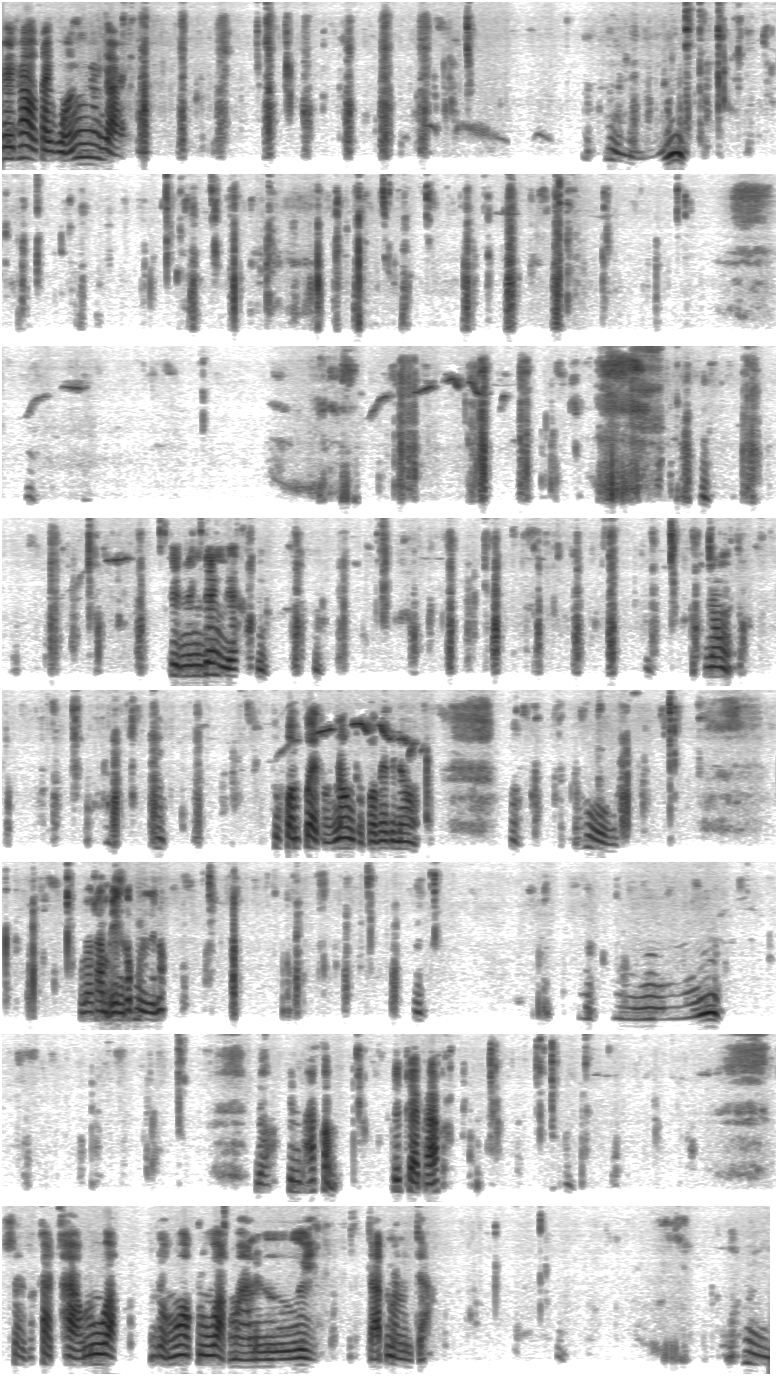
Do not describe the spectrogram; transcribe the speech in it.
ใช่ข้าวใส่หัวใหญ่ๆอืมกินเด้งๆเลย น่องทุกความเปื่อยของน่องถูกพ่อแม่พี่น้องโอ้โหเราทำเองกับมือเนาะเดี๋ยวกินพักก่อนยึดใจพัก ใส่ผักกาดขาวลวกดอกงอกลวกมาเลย จัดมาเลยจ้ะ อืม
